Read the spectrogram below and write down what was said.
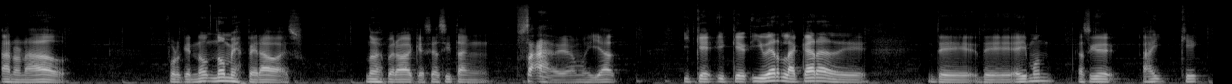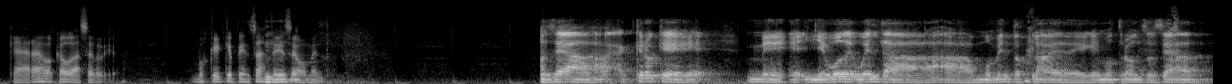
anonadado. Porque no, no me esperaba eso. No me esperaba que sea así tan. Digamos, y ya. Y que, y que. Y ver la cara de. De, de Amon, así de ay, qué carajo acabo de hacer, ¿Vos qué, qué pensaste de ese momento? O sea, creo que me llevó de vuelta a momentos clave de Game of Thrones, o sea,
